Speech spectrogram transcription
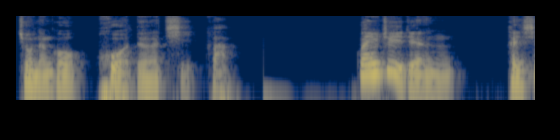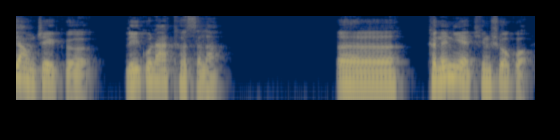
就能够获得启发。关于这一点，很像这个尼古拉特斯拉。呃，可能你也听说过，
